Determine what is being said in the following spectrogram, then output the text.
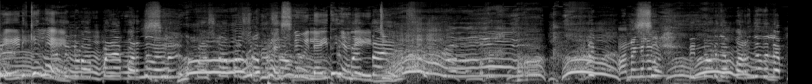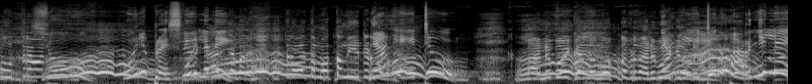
പേടിക്കല്ലേ? ഒരു പ്രശ്നവുമില്ല ഇത് ഞാൻ ഏറ്റു. അനങ്ങനെ നിന്നോട് ഞാൻ പറഞ്ഞതല്ല അപ്പൊ ഉത്തരവാദിത്വം ഒരു ഞാൻ പറയാം. ഉത്തരവാദിത്തം മൊത്തം നീ ഞാൻ ഏറ്റെടുത്തു ഏറ്റു. അനുഭവിക്കാനുള്ള മൊത്തം ഇവിടുന്ന് ഞാൻ അനുഭവിക്കണം ഏറ്റു എന്ന് പറഞ്ഞില്ലേ?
